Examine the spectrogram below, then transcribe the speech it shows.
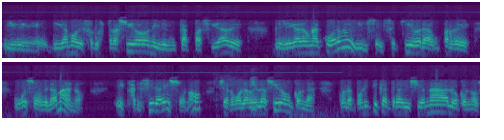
y de, digamos, de frustración y de incapacidad de, llegar a un acuerdo y se, se quiebra un par de huesos de la mano. Es pareciera eso, ¿no? O sea, como la relación con la con la política tradicional o con los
